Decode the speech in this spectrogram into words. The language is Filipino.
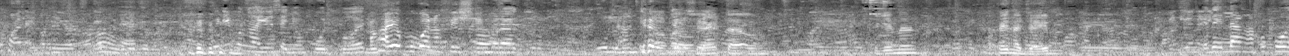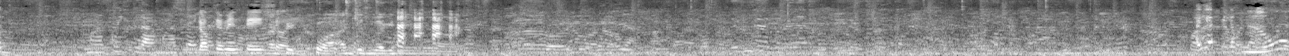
Mangayo ko yung New York State. Oh. Pwede mangayo sa inyong food food. Manghayo po ko ng fishing. Murag ulang Oh, mag-share tao. Sige na. Okay na, Jabe. Dili lang ako pod. Mga quick lang, mga seconds. Documentation. kuhaan just lagi. Ay, no.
